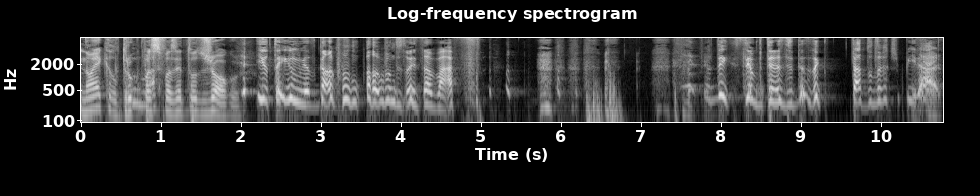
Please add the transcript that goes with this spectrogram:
não é aquele truque para se fazer todos os jogos. Eu tenho medo que algum, algum dos dois abafe. eu tenho que sempre ter a certeza que está tudo a respirar.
